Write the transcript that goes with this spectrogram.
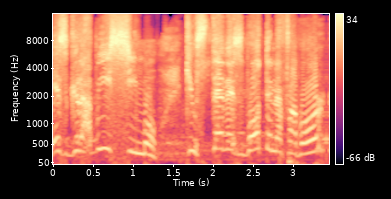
Es gravísimo que ustedes voten a favor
